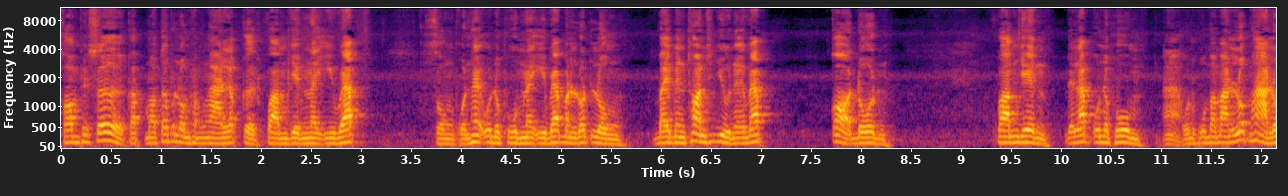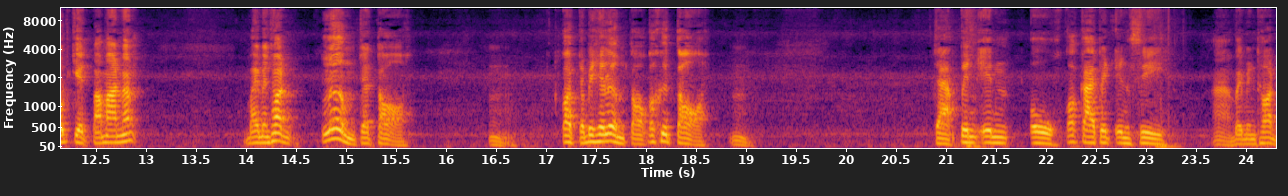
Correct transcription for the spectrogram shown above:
คอมเพรสเซอร์กับมอเตอร์พัดลมทำงาน แล้วเกิดความเย็นใน e-wap ส่งผลให้อุณหภูมิใน e-wap มันลดลง ไบเบนทอนที่อยู่ใน e-wap ก็โดน ความเย็นได้รับอุณหภูมิอ่าอุณหภูมิประมาณลบห้าลบเจ็ดประมาณนั้น ไบเบนทอนเริ่มจะต่อ อืมก็จะไม่ใช่เริ่มต่อก็คือต่อ อืม จากเป็น NO ก็กลายเป็น NC อ่าไบเบนทอน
